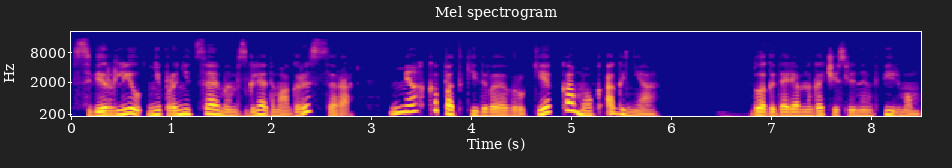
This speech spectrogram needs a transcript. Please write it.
Сверлил непроницаемым взглядом агрессора, мягко подкидывая в руке комок огня — благодаря многочисленным фильмам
